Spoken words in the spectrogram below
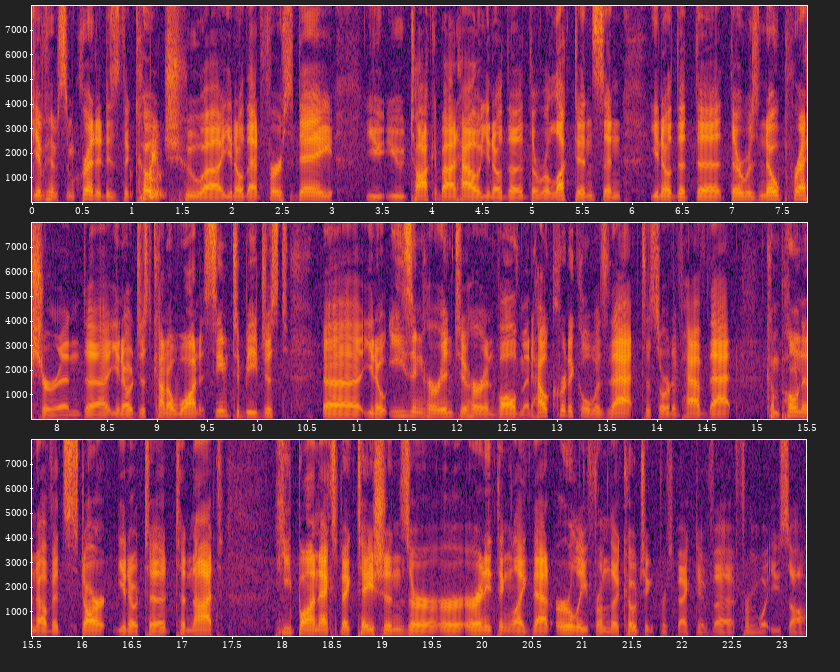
give him some credit, is the coach who, uh, you know, that first day you, you talk about how, you know, the, the reluctance and, you know, that the there was no pressure and, uh, you know, just kind of want, it seemed to be just, uh, you know, easing her into her involvement. How critical was that to sort of have that component of it start, you know, to, to not heap on expectations or, or, or anything like that early from the coaching perspective uh, from what you saw?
